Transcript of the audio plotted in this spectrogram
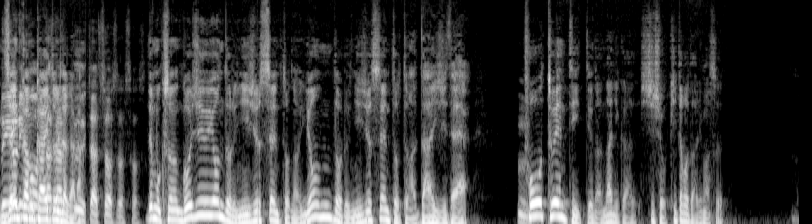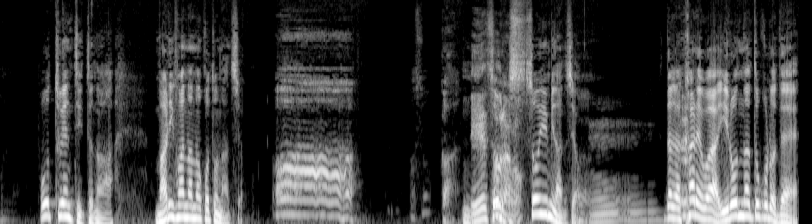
全株買い取りだから。そうそうそう。でもその54ドル20セントの4ドル20セントっていうのが大事で、420っていうのは何か師匠聞いたことあります ?420 っていうのはマリファナのことなんですよ。ああ、あ、そっか。えー、そうなの？そういう意味なんですよ。だから彼はいろんなところで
